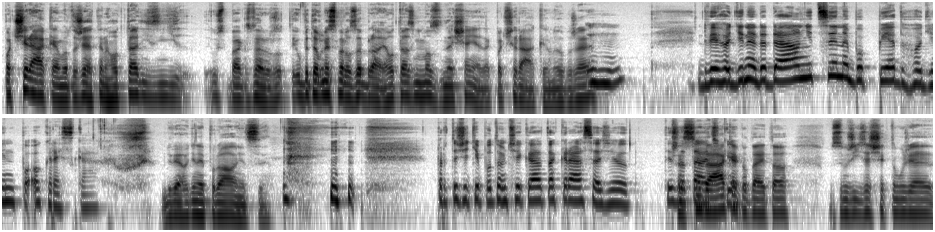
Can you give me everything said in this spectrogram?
pod Čirákem, protože ten hotel zní, už jsme, ty ubytovny jsme rozebrali, hotel zní moc znešeně, tak pod Čirákem, dobře? Mm-hmm. Dvě hodiny do dálnici nebo pět hodin po okreskách? Dvě hodiny po dálnici. protože ti potom čeká ta krása, že jo? Ty Přesně zatáčky. tak, jako tady to, musím říct ještě k tomu, že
